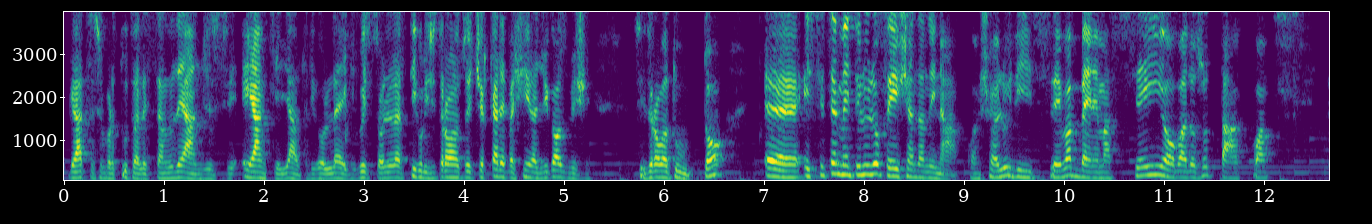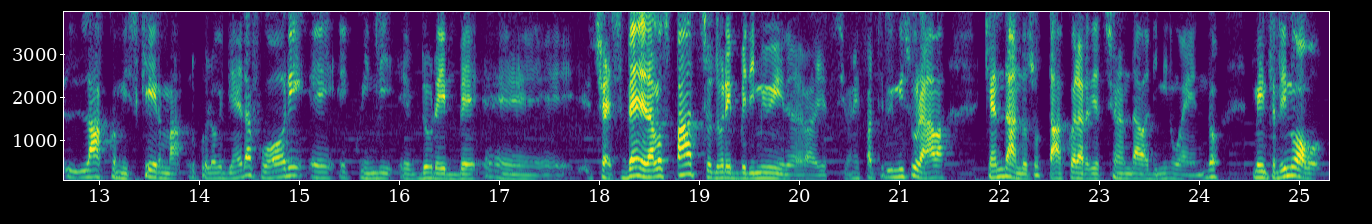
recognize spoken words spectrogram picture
grazie soprattutto a Alessandro De Angelis e anche agli altri colleghi. Questo nell'articolo si trova, se cercate Pacini Raggi Cosmici si trova tutto. Eh, essenzialmente lui lo fece andando in acqua, cioè lui disse va bene, ma se io vado sott'acqua l'acqua mi scherma quello che viene da fuori e, e quindi eh, dovrebbe, eh, cioè se viene dallo spazio dovrebbe diminuire la radiazione. Infatti lui misurava che andando sott'acqua la radiazione andava diminuendo, mentre di nuovo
